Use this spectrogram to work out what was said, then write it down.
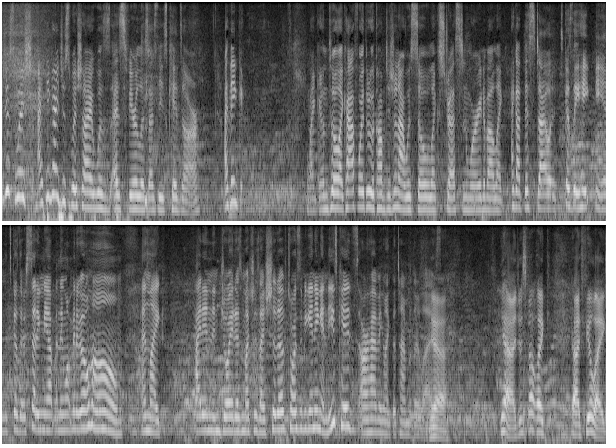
I just wish, I think I just wish I was as fearless as these kids are. I think, like, until like halfway through the competition, I was so like stressed and worried about, like, I got this style, it's because they hate me and it's because they're setting me up and they want me to go home. And like, I didn't enjoy it as much as I should have towards the beginning. And these kids are having like the time of their lives. Yeah. Yeah, I just felt like I feel like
